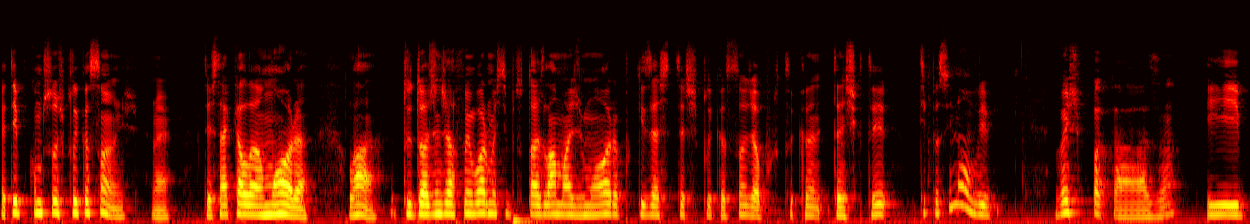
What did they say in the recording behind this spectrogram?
é tipo como são explicações, né? Tens de estar aquela uma hora lá, tu, a gente já foi embora, mas tipo tu estás lá mais uma hora porque quiseste ter explicações ou porque tens que ter. Tipo assim, não, vens para casa e.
